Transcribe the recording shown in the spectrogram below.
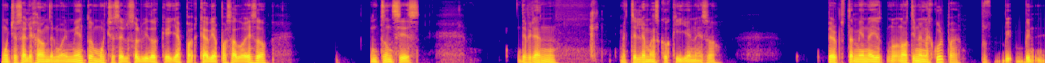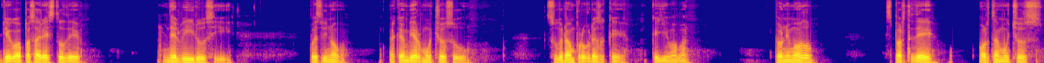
Muchos se alejaron del movimiento, muchos se les olvidó que ya que había pasado eso. Entonces, deberían meterle más coquillo en eso pero pues también ellos no, tienen la culpa. Pues, llegó a pasar esto de del virus y pues vino a cambiar mucho su, su gran progreso que, que llevaban. Pero ni modo, es parte de, ahorita muchos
